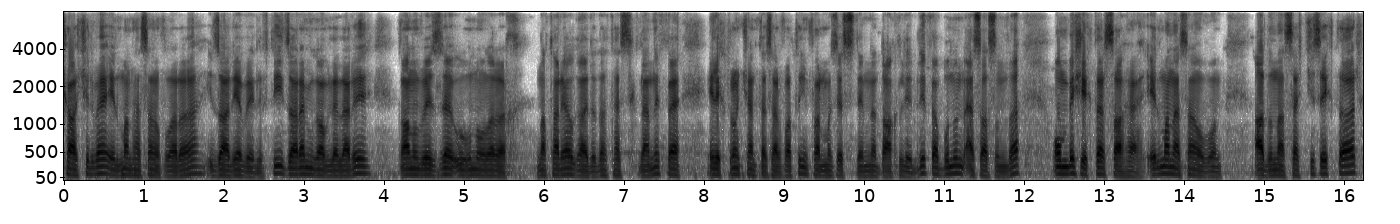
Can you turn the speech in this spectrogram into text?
Şakir və Elman Həsənovlara icarəyə verilibdir. İcarə müqavilələri qanunvericiliyə uyğun olaraq notarial qaydada təsdiqlənib və elektron kənd təsərrüfatı informasiya sisteminə daxil edilib və bunun əsasında 15 hektar sahə Elman Həsənovun adına 8 hektar,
